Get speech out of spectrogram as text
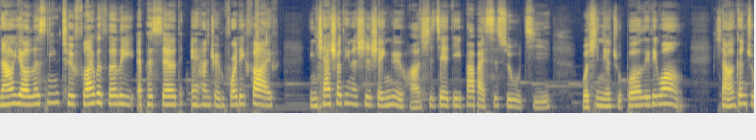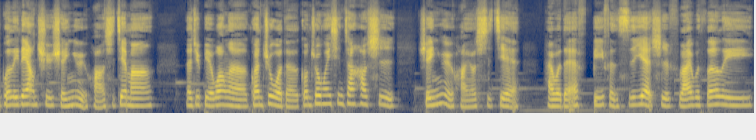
Now you're listening to Fly with Lily, episode eight hundred forty-five. 您现在收听的是《学英语环游世界》第八百四十五集。我是你的主播 Lily Wang。想要跟主播力量去学英语环游世界吗？那就别忘了关注我的公众微信账号是“学英语环游世界”，还有我的 FB 粉丝页是 “Fly with Lily”。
